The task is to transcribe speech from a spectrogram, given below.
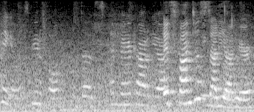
think it looks beautiful. It does. I'm very proud of you. It's fun to study out here.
